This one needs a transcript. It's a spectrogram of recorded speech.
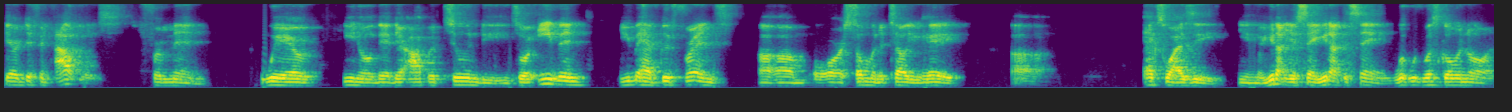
there are different outlets for men where you know there, there are opportunities, or even you may have good friends uh, um, or someone to tell you, hey, uh, X, Y, Z. You know, you're not just saying you're not the same. What, what's going on?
